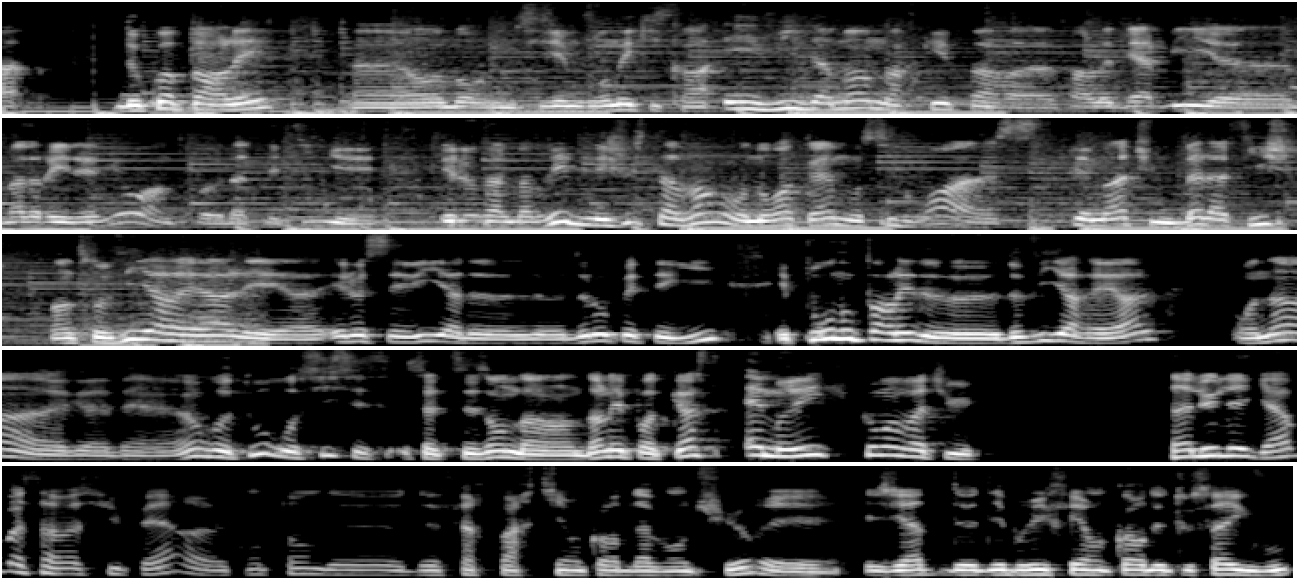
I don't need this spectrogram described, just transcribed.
de quoi parler. Euh, bon, une sixième journée qui sera évidemment marquée par, euh, le derby euh, entre l'Atleti et, le Real Madrid, mais juste avant, on aura quand même aussi droit à un sacré match, une belle affiche entre Villarreal et, euh, le Sevilla de, Lopetegui. Et pour nous parler de Villarreal, on a euh, ben, un retour aussi cette saison dans, dans les podcasts. Emeric, comment vas-tu? Salut les gars, bah ça va super. euh, content de, de faire partie encore de l'aventure et, et j'ai hâte de débriefer encore de tout ça avec vous.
